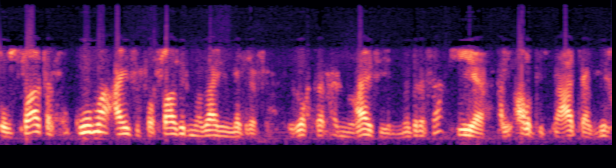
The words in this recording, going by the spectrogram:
سلطات الحكومة عايزة تصادر مباني المدرسة. الوقت أن هذه المدرسة هي الأرض بتاعتها ملك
